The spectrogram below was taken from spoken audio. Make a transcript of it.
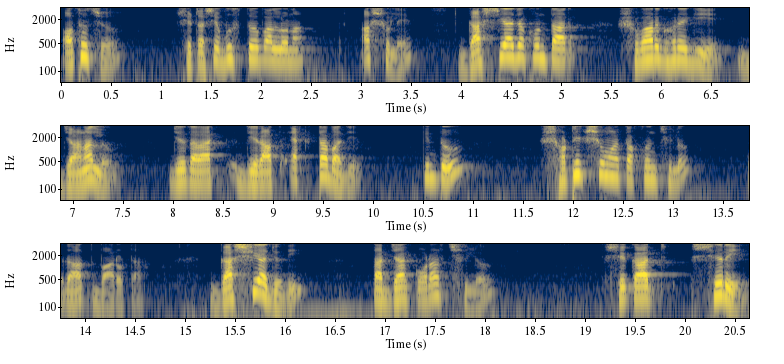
অথচ সেটা সে বুঝতেও পারল না। আসলে গার্সিয়া যখন তার শোবার ঘরে গিয়ে জানালো যে তার যে রাত একটা বাজে, কিন্তু সঠিক সময় তখন ছিল রাত বারোটা। গার্সিয়া যদি তার যা করার ছিল, সে কাজ সেরে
